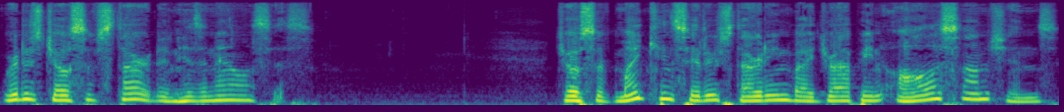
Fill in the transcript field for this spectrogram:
Where does Joseph start in his analysis? Joseph might consider starting by dropping all assumptions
